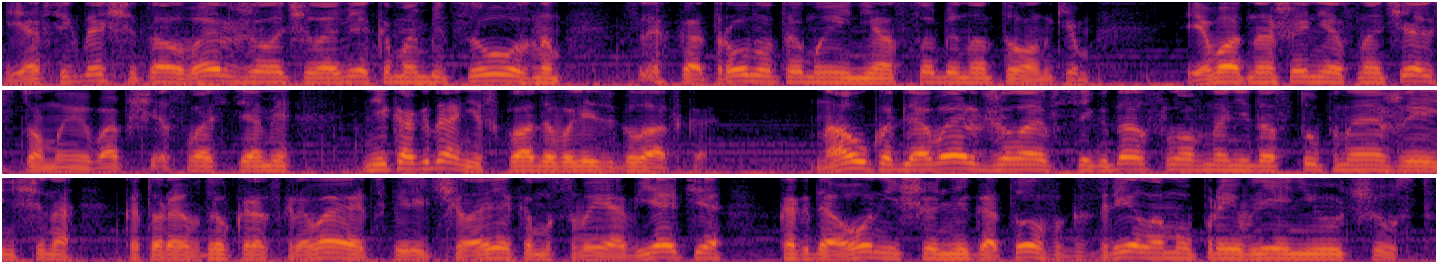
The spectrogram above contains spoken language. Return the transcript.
Я всегда считал Верджила человеком амбициозным, слегка тронутым и не особенно тонким. Его отношения с начальством и вообще с властями никогда не складывались гладко. Наука для Верджила всегда словно недоступная женщина, которая вдруг раскрывает перед человеком свои объятия, когда он еще не готов к зрелому проявлению чувств,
